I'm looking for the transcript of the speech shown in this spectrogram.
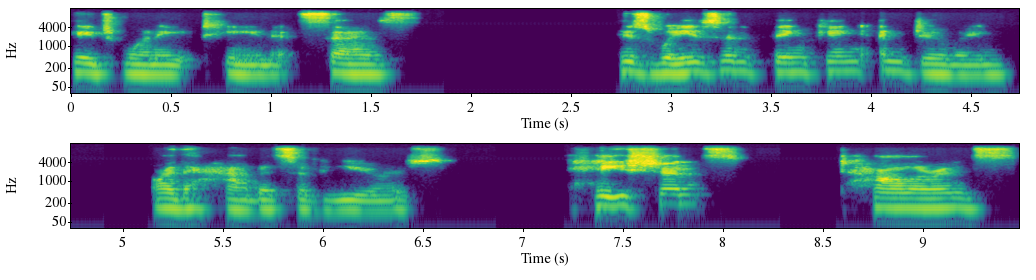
Page 118, it says, His ways in thinking and doing are the habits of years. Patience, tolerance,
